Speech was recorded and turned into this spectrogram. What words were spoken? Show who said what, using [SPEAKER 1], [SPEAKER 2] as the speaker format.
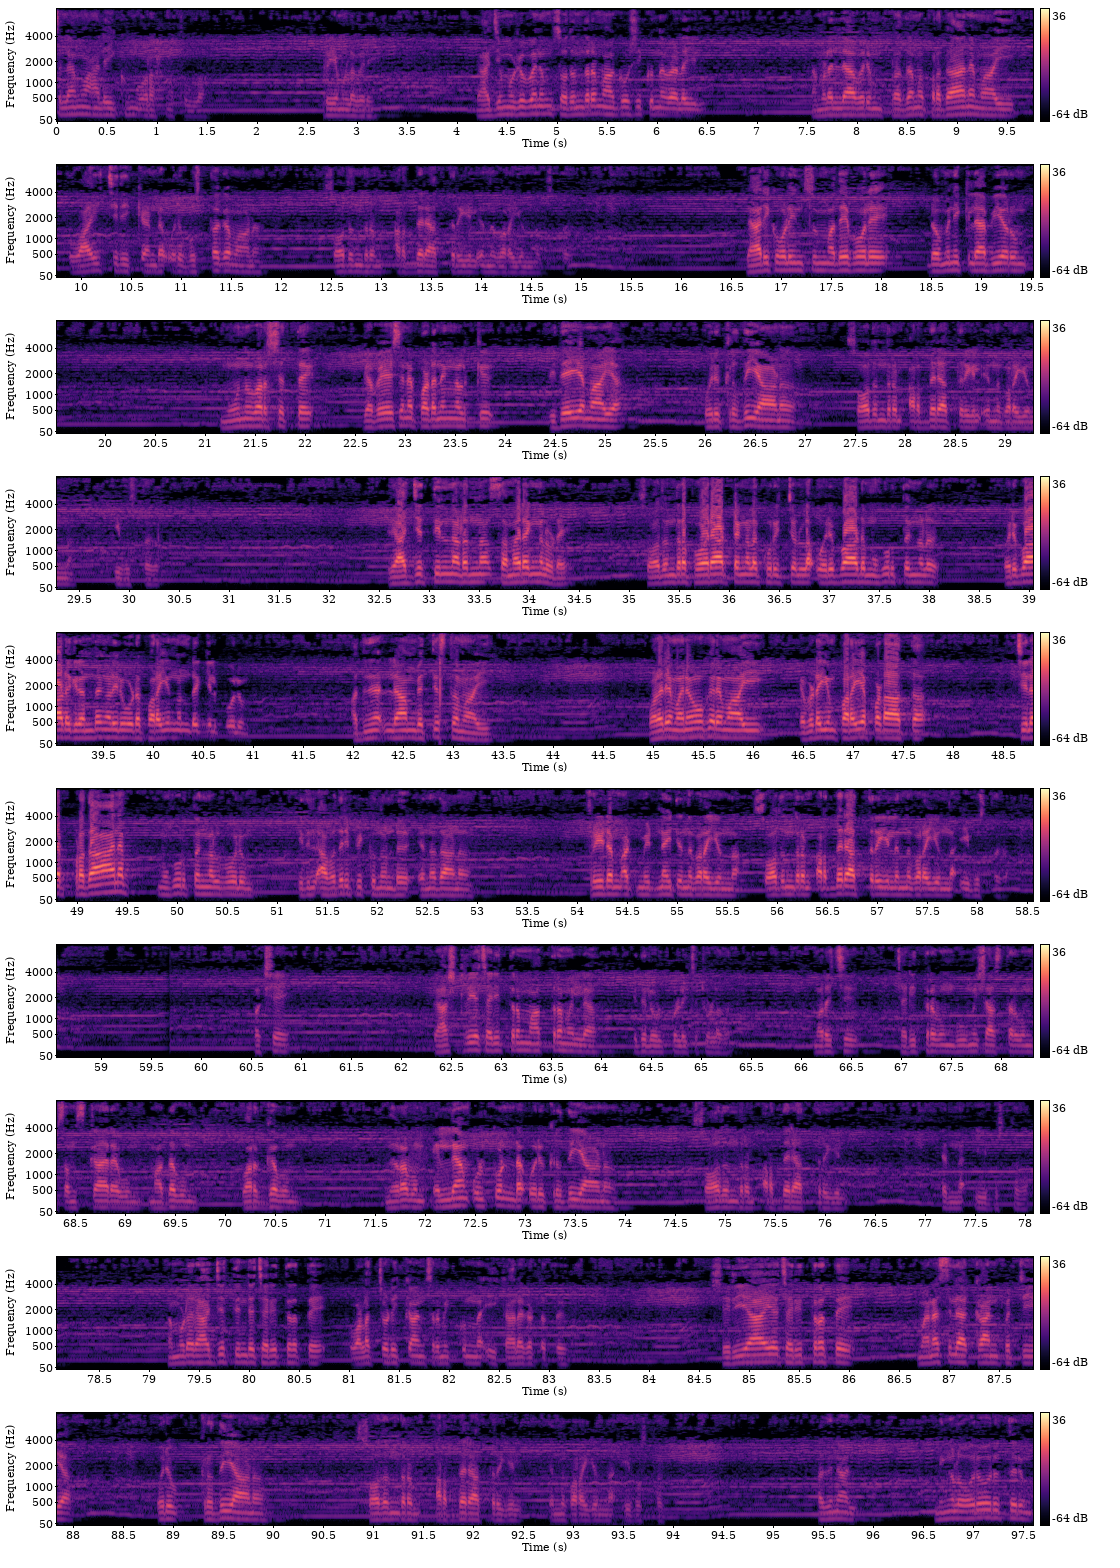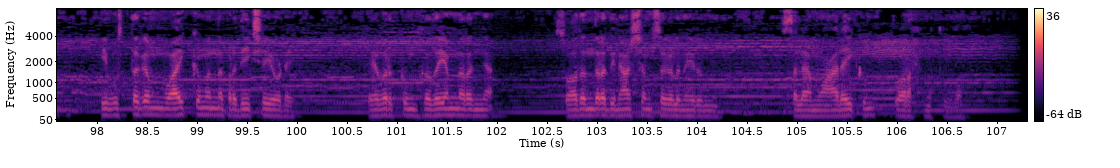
[SPEAKER 1] അസ്സലാമു അലൈക്കും വറഹമത്തുള്ള പ്രിയമുള്ളവരെ രാജ്യം മുഴുവനും സ്വതന്ത്രം ആഘോഷിക്കുന്ന വേളയിൽ നമ്മളെല്ലാവരും പ്രഥമ പ്രധാനമായി വായിച്ചിരിക്കേണ്ട ഒരു പുസ്തകമാണ് സ്വാതന്ത്ര്യം അർദ്ധരാത്രിയിൽ എന്ന് പറയുന്ന പുസ്തകം. ലാരി കോളിൻസും അതേപോലെ ഡൊമിനിക് ലാബിയറും മൂന്ന് വർഷത്തെ ഗവേഷണ പഠനങ്ങൾക്ക് വിധേയമായ ഒരു കൃതിയാണ് സ്വാതന്ത്ര്യം അർദ്ധരാത്രിയിൽ എന്ന് പറയുന്ന ഈ പുസ്തകം. രാജ്യത്തിൽ നടന്ന സമരങ്ങളുടെ സ്വാതന്ത്ര്യ പോരാട്ടങ്ങളെക്കുറിച്ചുള്ള ഒരുപാട് മുഹൂർത്തങ്ങൾ ഒരുപാട് ഗ്രന്ഥങ്ങളിലൂടെ പറയുന്നുണ്ടെങ്കിൽ പോലും അതിനെല്ലാം വ്യത്യസ്തമായി വളരെ മനോഹരമായി എവിടെയും പറയപ്പെടാത്ത ചില പ്രധാന മുഹൂർത്തങ്ങൾ പോലും ഇതിൽ അവതരിപ്പിക്കുന്നുണ്ട് എന്നതാണ് ഫ്രീഡം അറ്റ് മിഡ് നൈറ്റ് എന്ന് പറയുന്ന സ്വാതന്ത്ര്യം അർദ്ധരാത്രിയിൽ എന്ന് പറയുന്ന ഈ പുസ്തകം. പക്ഷേ രാഷ്ട്രീയ ചരിത്രം മാത്രമല്ല ഇതിൽ ഉൾക്കൊള്ളിച്ചിട്ടുള്ളത്. മറിച്ച് ചരിത്രവും ഭൂമിശാസ്ത്രവും സംസ്കാരവും മതവും വർഗവും നിറവും എല്ലാം ഉൾക്കൊണ്ട ഒരു കൃതിയാണ് സ്വാതന്ത്ര്യം അർദ്ധരാത്രിയിൽ എന്ന ഈ പുസ്തകം. നമ്മുടെ രാജ്യത്തിന്റെ ചരിത്രത്തെ വളച്ചൊടിക്കാൻ ശ്രമിക്കുന്ന ഈ കാലഘട്ടത്ത് ശരിയായ ചരിത്രത്തെ മനസ്സിലാക്കാൻ പറ്റിയ ഒരു കൃതിയാണ് സ്വാതന്ത്ര്യം അർദ്ധരാത്രിയിൽ എന്ന് പറയുന്ന ഈ പുസ്തകം. അതിനാൽ നിങ്ങൾ ഓരോരുത്തരും ഈ പുസ്തകം വായിക്കുമെന്ന പ്രതീക്ഷയോടെ ഏവർക്കും ഹൃദയം നിറഞ്ഞ സ്വാതന്ത്ര്യ ദിനാശംസകൾ നേരുന്നു. അസ്സലാമു അലൈക്കും വറഹമത്തുള്ള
